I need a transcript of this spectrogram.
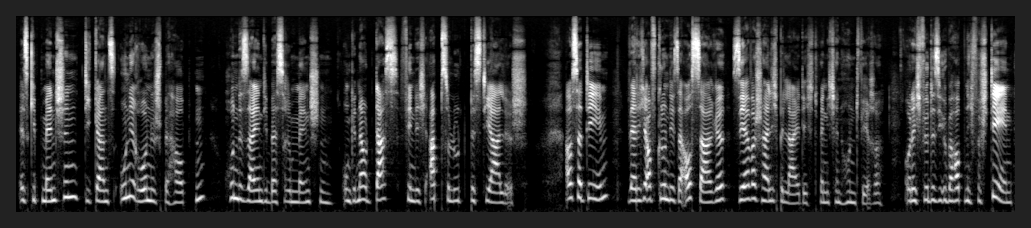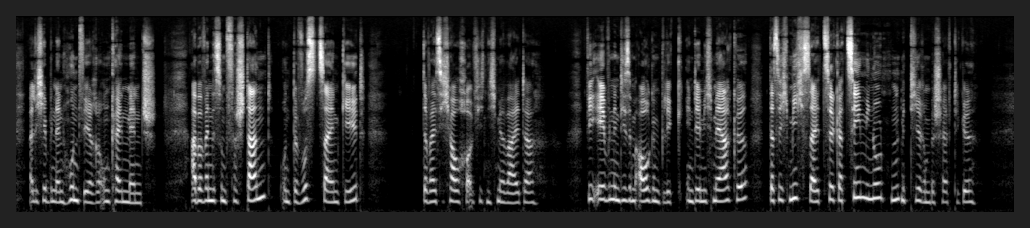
Es gibt Menschen, die ganz unironisch behaupten, Hunde seien die besseren Menschen, und genau das finde ich absolut bestialisch. Außerdem wäre ich aufgrund dieser Aussage sehr wahrscheinlich beleidigt, wenn ich ein Hund wäre. Oder ich würde sie überhaupt nicht verstehen, weil ich eben ein Hund wäre und kein Mensch. Aber wenn es um Verstand und Bewusstsein geht, da weiß ich auch häufig nicht mehr weiter. wie eben in diesem Augenblick, in dem ich merke, dass ich mich seit circa zehn Minuten mit Tieren beschäftige.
